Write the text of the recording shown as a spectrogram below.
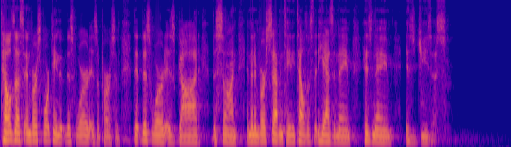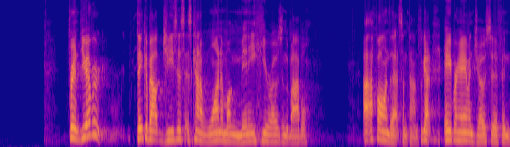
tells us in verse 14 that this word is a person, that this word is God the Son. And then in verse 17, he tells us that he has a name. His name is Jesus. Friend, do you ever think about Jesus as kind of one among many heroes in the Bible? I, fall into that sometimes. We got Abraham and Joseph and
